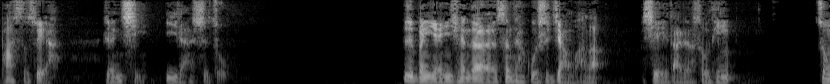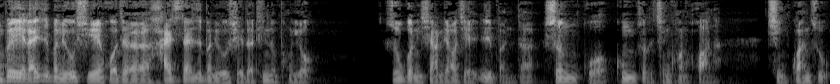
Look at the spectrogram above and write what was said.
八十岁啊，人气依然十足。日本演艺圈的生态故事讲完了，谢谢大家收听。准备来日本留学或者孩子在日本留学的听众朋友，如果你想了解日本的生活、工作的情况的话呢？请关注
